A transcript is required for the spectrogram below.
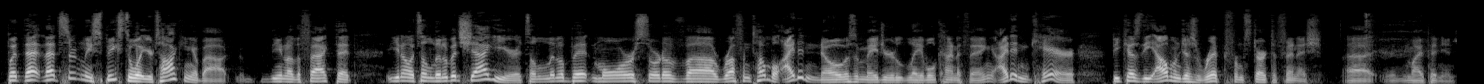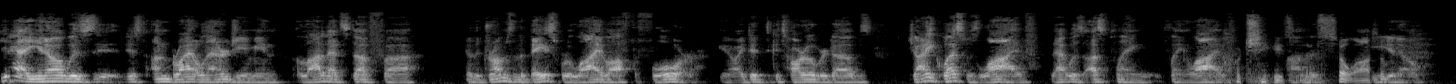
But that that certainly speaks to what you're talking about. You know, the fact that you know it's a little bit shaggier, it's a little bit more sort of uh, rough and tumble. I didn't know it was a major label kind of thing. I didn't care because the album just ripped from start to finish. Uh, in my opinion, Yeah, you know, it was uh, just unbridled energy. I mean, a lot of that stuff, uh, you know, the drums and the bass were live off the floor. You know, I did guitar overdubs. Johnny Quest was live. That was us playing playing live. oh jeez, Um, that's so awesome. You know,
